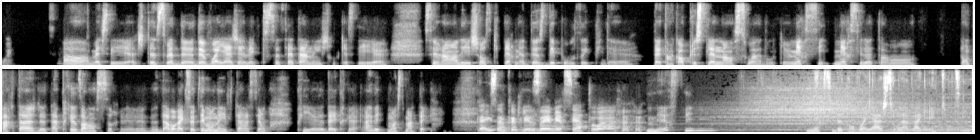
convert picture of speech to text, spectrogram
ouais. Ah, mais c'est, je te souhaite de, de, voyager avec tout ça cette année. Je trouve que c'est, c'est vraiment des choses qui permettent de se déposer puis de, d'être encore plus pleinement soi. Donc, euh, merci. Merci de ton, ton partage, de ta présence, sur, euh, d'avoir accepté mon invitation, puis euh, d'être avec moi ce matin. ça me fait plaisir. Merci à toi. merci. Merci de ton voyage sur la vague intuitive.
